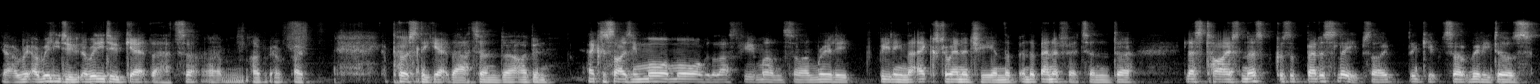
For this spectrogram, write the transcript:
yeah. I, re- I really do. I really do get that. Um, I, I, I, personally get that, and uh, I've been exercising more and more over the last few months, and I'm really feeling the extra energy and the and the benefit, and uh, less tiredness because of better sleep. So I think it really does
